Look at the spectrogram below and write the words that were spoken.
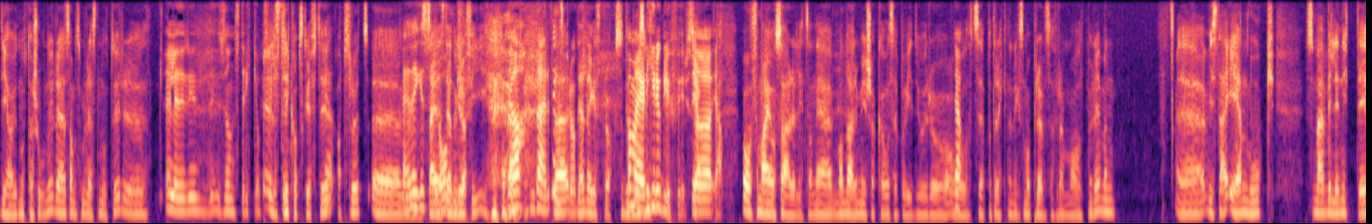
de har jo notasjoner. Det er samme som å lese noter. eh, Eller sånn sånn eller strikkeoppskrifter. strikkeoppskrifter, Ja. absolutt. Eh, Det er et eget språk. Stenografi. Ja, det er et Det eget er, språk. det er et eget språk. Så du For meg er det liksom- hieroglyfer, så ja. Og for meg også er det litt sånn jeg, Man lærer mye sjakk av å se på videoer og, og se på trekkene liksom, og prøve seg fram og alt mulig. Men eh, hvis det er én bok som er veldig nyttig,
